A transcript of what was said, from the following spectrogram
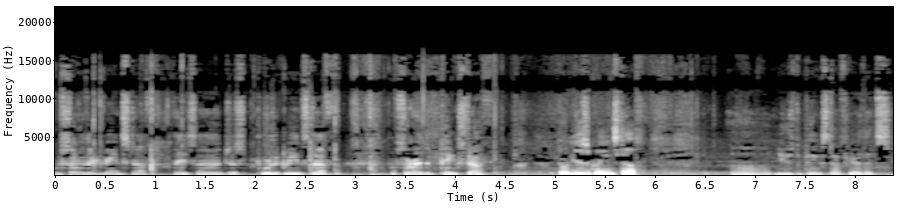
with some of the green stuff. They uh, just pour the green stuff, I'm sorry, the pink stuff. Don't use the green stuff. Uh, use the pink stuff here that's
